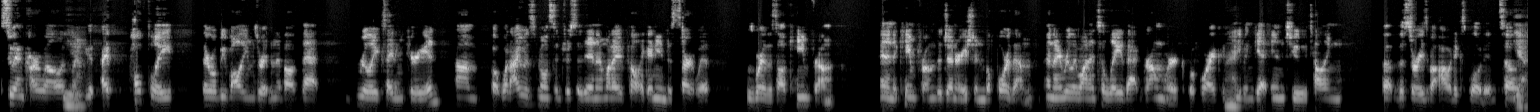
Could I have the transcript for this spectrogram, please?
Sue Ann Carwell and yeah. like I hopefully there will be volumes written about that really exciting period. Um, but what I was most interested in and what I felt like I needed to start with was where this all came from. And it came from the generation before them. And I really wanted to lay that groundwork before I could right. even get into telling uh, the stories about how it exploded. So yeah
